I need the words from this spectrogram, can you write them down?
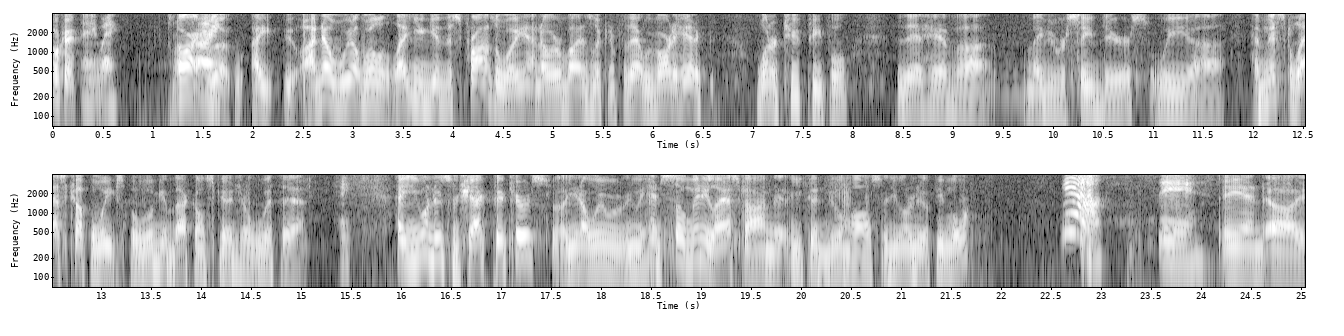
Okay. anyway. All right, Sorry. look, I I know we'll we'll let you give this prize away. I know everybody's looking for that. We've already had a, one or two people that have uh, maybe received theirs. We uh, have missed the last couple weeks, but we'll get back on schedule with that. Right. Hey, you want to do some shack pictures? Uh, you know, we were, we had so many last time that you couldn't do them all. So, do you want to do a few more? Yeah. Let's see. And uh,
